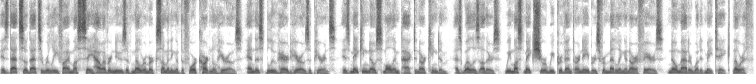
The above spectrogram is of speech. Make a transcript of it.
Is that so that's a relief I must say however news of Melromarc summoning of the four cardinal heroes and this blue-haired hero's appearance is making no small impact in our kingdom as well as others we must make sure we prevent our neighbors from meddling in our affairs no matter what it may take. Lilith.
